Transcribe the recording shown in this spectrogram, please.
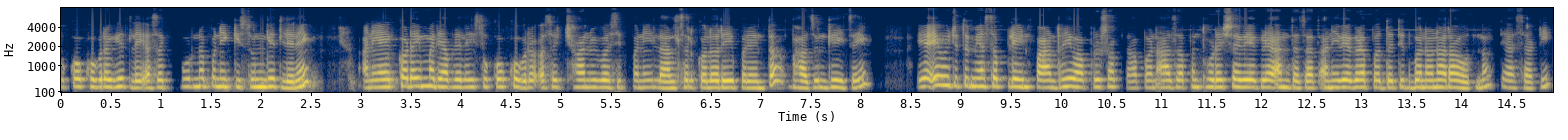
सुकं खोबरं घेतलं आहे असं पूर्णपणे किसून घेतलेलं आहे. आणि कढईमध्ये आपल्याला हे सुकं खोबरं असं छान व्यवस्थितपणे लालसर कलर येईपर्यंत भाजून घ्यायचं आहे याऐवजी तुम्ही असं प्लेन पांढरे वापरू शकता पण आज आपण थोड्याशा वेगळ्या अंदाजात आणि वेगळ्या पद्धतीत बनवणार आहोत ना त्यासाठी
